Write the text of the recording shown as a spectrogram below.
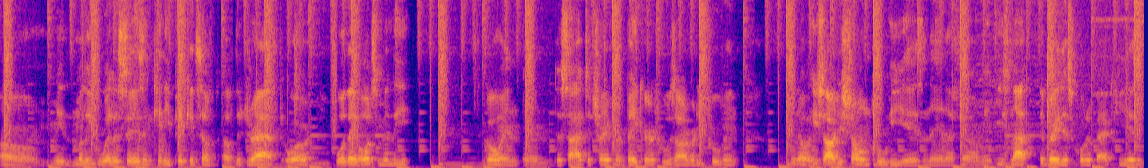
um, Malik Willis's and Kenny Pickett's of, of the draft, or will they ultimately go in and decide to trade for Baker, who's already proven you know, he's already shown who he is in the NFL. I mean, he's not the greatest quarterback. He is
